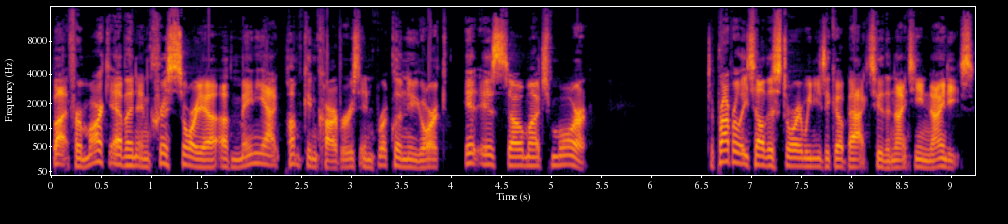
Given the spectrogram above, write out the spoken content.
But for Marc Evan and Chris Soria of Maniac Pumpkin Carvers in Brooklyn, New York, it is so much more. To properly tell this story, we need to go back to the 1990s.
